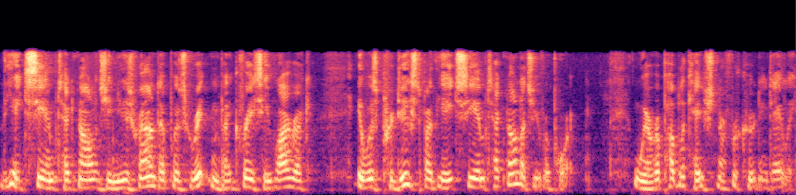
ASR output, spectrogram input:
The HCM Technology News Roundup was written by Gracie Wyrick. It was produced by the HCM Technology Report. We're a publication of Recruiting Daily.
